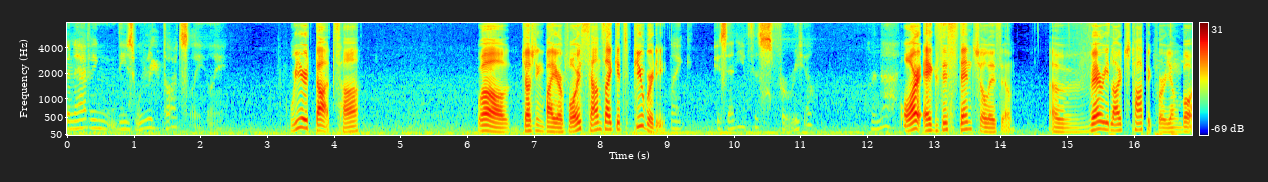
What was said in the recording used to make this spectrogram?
Been having these weird thoughts lately. Weird thoughts, huh? Well, judging by your voice, sounds like it's puberty. Like, is any of this for real? Or not? Or existentialism. A very large topic for a young boy.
